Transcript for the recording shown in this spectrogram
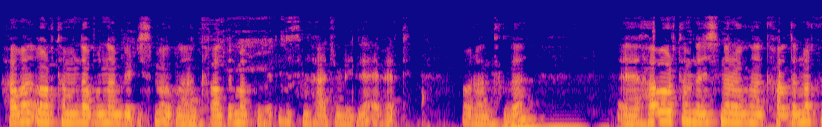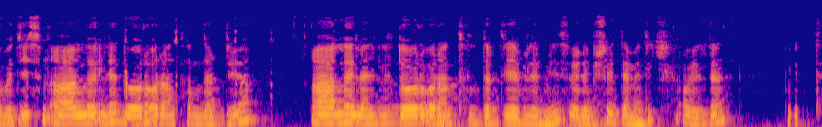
Hava ortamında bulunan bir cisme uygulanan kaldırma kuvveti cismin hacmiyle evet orantılı. E, hava ortamında cisimler uygulanan kaldırma kuvveti cismin ağırlığı ile doğru orantılıdır diyor. Ağırlığı ile ilgili doğru orantılıdır diyebilir miyiz? Öyle bir şey demedik. O yüzden bu gitti.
